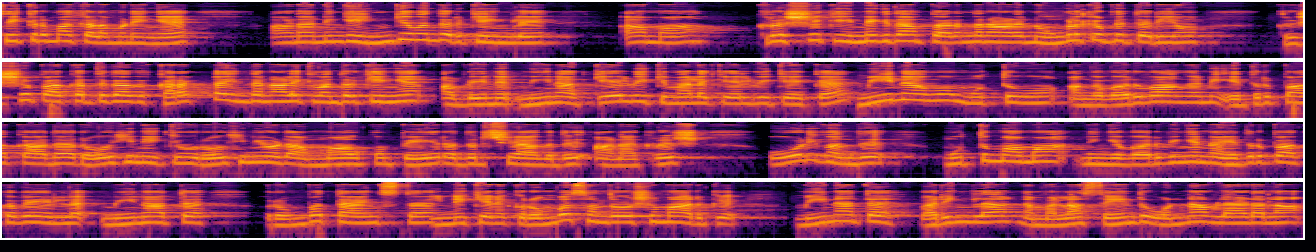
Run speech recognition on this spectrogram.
சீக்கிரமாக கிளம்புனீங்க. ஆனால் நீங்கள் இங்கே வந்து இருக்கீங்களே. ஆமாம் கிறிஷுக்கு இன்னைக்கு தான் பிறந்த நாள்னு உங்களுக்கு எப்படி தெரியும்? கிருஷ்ண பார்க்கறதுக்காக கரெக்டாக இந்த நாளைக்கு வந்திருக்கீங்க அப்படின்னு மீனா கேள்விக்கு மேலே கேள்வி கேட்க மீனாவும் முத்துவும் அங்கே வருவாங்கன்னு எதிர்பார்க்காத ரோஹிணிக்கும் ரோஹிணியோட அம்மாவுக்கும் பேரதிர்ச்சி ஆகுது. ஆனால் கிருஷ் ஓடி வந்து முத்து மாமா நீங்கள் வருவீங்க நான் எதிர்பார்க்கவே இல்லை. மீனாத்த ரொம்ப தேங்க்ஸ் த. இன்னைக்கு எனக்கு ரொம்ப சந்தோஷமா இருக்கு. மீனாத்த வரீங்களா? நம்மெல்லாம் சேர்ந்து ஒன்றா விளையாடலாம்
